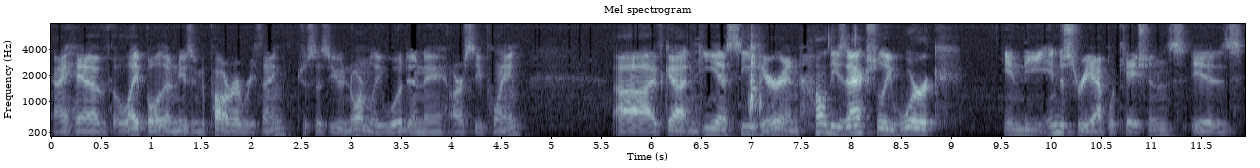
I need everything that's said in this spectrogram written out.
I have a LiPo that I'm using to power everything, just as you normally would in a RC plane. Uh, I've got an ESC here, and how these actually work in the industry applications is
